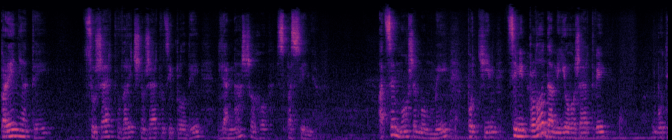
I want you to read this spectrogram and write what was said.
прийняти цю жертву, величну жертву, ці плоди для нашого спасіння. А це можемо ми потім цими плодами Його жертви бути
